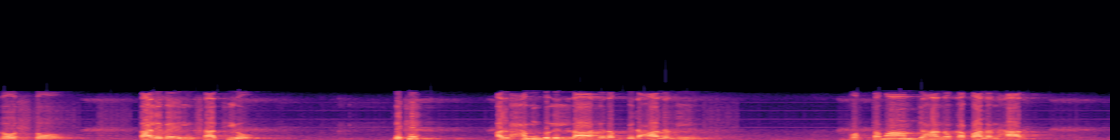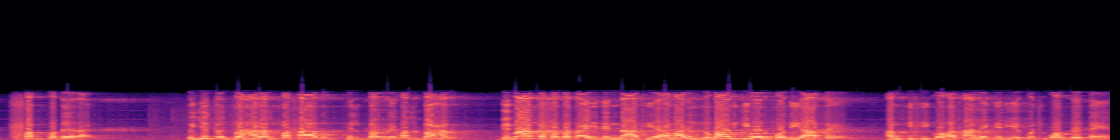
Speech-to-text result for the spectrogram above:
دوستوں طالب علم ساتھیوں، دیکھیں الحمد رب العالمین، وہ تمام جہانوں کا پالن ہار ہے، سب کو دے رہا ہے۔ تو یہ جو زہر الفساد فی البر والبحر بما کسبت عید الناس، یہ ہماری زبان کی الفودیات ہے۔ ہم کسی کو ہنسانے کے لیے کچھ بول دیتے ہیں،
